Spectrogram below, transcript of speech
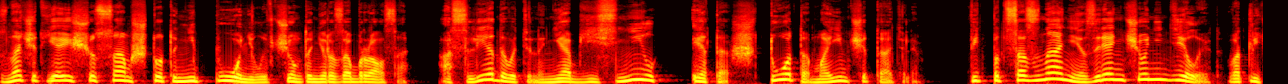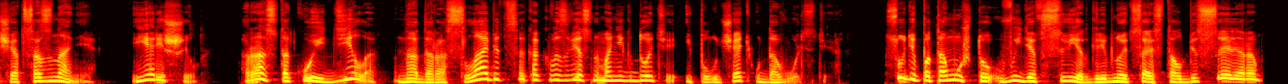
Значит, я еще сам что-то не понял и в чем-то не разобрался, а следовательно не объяснил это что-то моим читателям. Ведь подсознание зря ничего не делает, в отличие от сознания. И я решил, раз такое дело, надо расслабиться, как в известном анекдоте, и получать удовольствие. Судя по тому, что, выйдя в свет, «Грибной царь» стал бестселлером,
